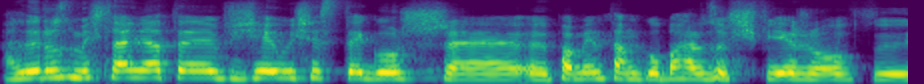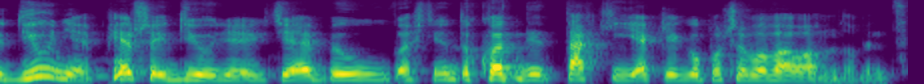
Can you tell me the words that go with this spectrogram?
Ale rozmyślania te wzięły się z tego, że y, pamiętam go bardzo świeżo w Dune, pierwszej Dune, gdzie był właśnie dokładnie taki, jakiego potrzebowałam. No więc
